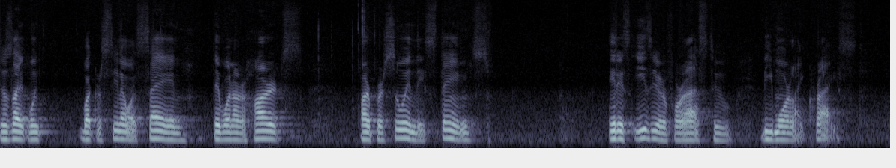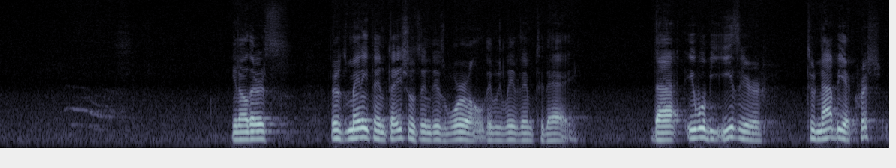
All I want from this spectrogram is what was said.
Just like when, what Kristina was saying, that when our hearts are pursuing these things, it is easier for us to be more like Christ. You know, there's there's many temptations in this world that we live in today that it will be easier to not be a Christian.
